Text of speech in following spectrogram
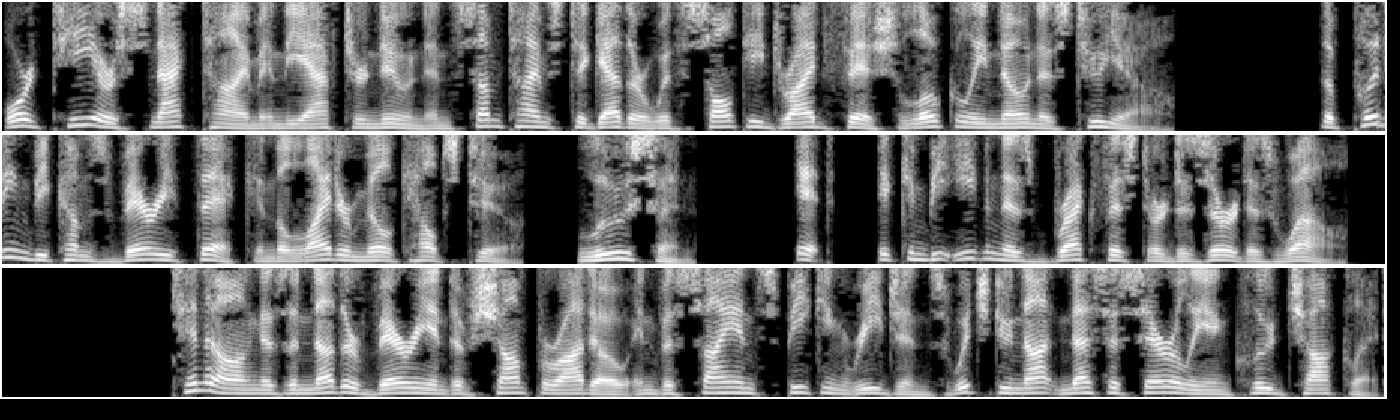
or tea or snack time in the afternoon and sometimes together with salty dried fish locally known as tuyo. The pudding becomes very thick and the lighter milk helps to loosen it. It can be eaten as breakfast or dessert as well. Tinaong is another variant of champorado in Visayan-speaking regions which do not necessarily include chocolate.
